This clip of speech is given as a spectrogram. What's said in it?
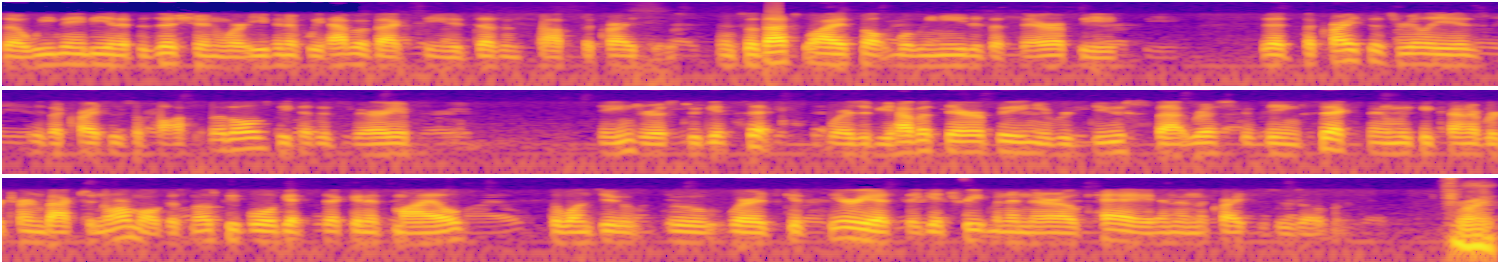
So we may be in a position where even if we have a vaccine, it doesn't stop the crisis. And so that's why I felt what we need is a therapy. That the crisis really is is a crisis of hospitals because it's very dangerous to get sick. Whereas if you have a therapy and you reduce that risk of being sick, then we could kind of return back to normal because most people will get sick and it's mild. The ones who, who where it gets serious, they get treatment and they're okay, and then the crisis is over. Right.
